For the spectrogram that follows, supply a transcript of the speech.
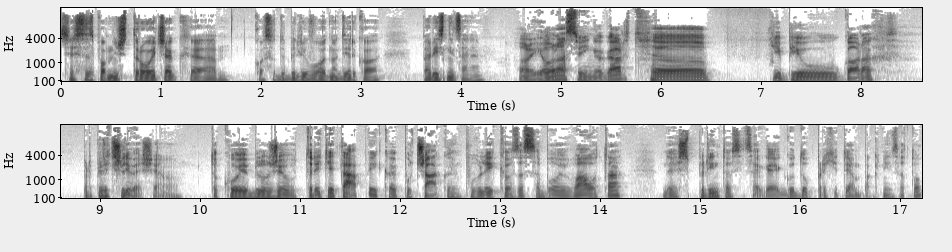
če se spomniš trojček, uh, ko so dobili vodno dirko, pa resnica. Ne? Jonas Vingard uh, je bil v gorah prepričljivejši. Ja. Tako je bilo že v tretji etapi, ko je počakal in povlekel za seboj v avta da je sprinter, sicer ga je kdo prehitel, ampak ni za to.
